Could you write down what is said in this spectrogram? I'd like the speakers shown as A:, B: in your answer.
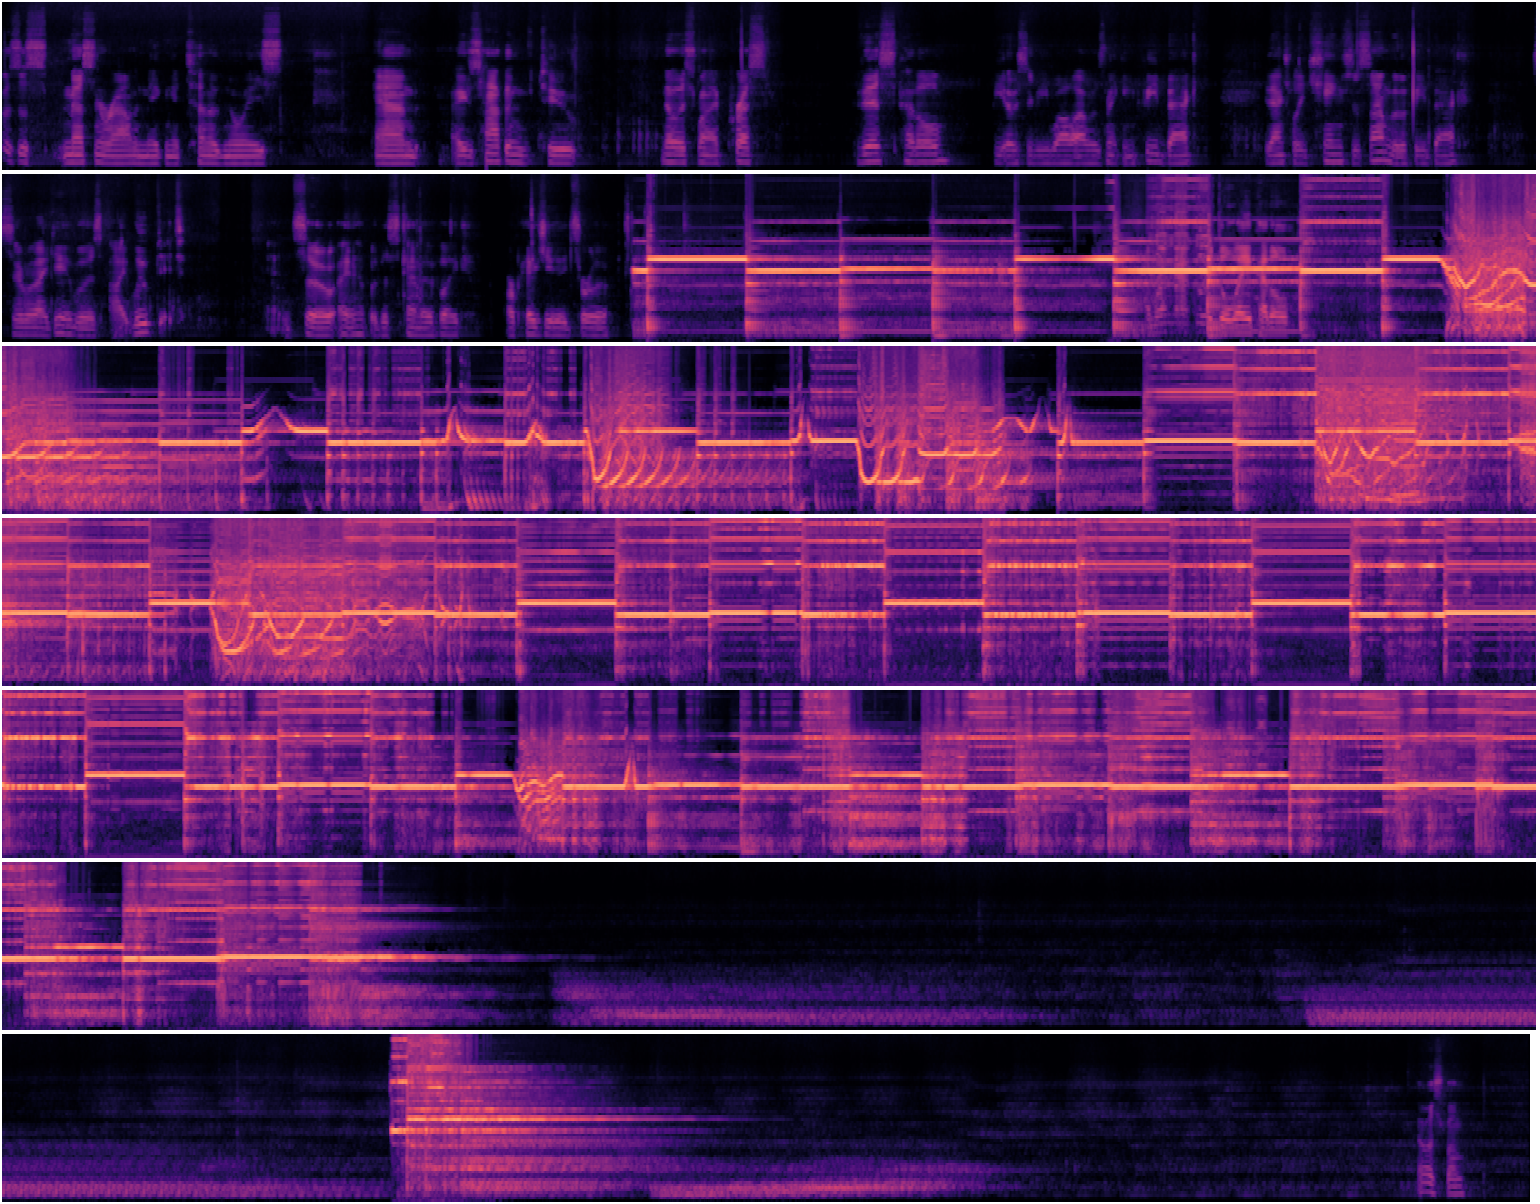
A: I was just messing around and making a ton of noise, and I just happened to notice when I pressed this pedal, the OCD, while I was making feedback, it actually changed the sound of the feedback. So what I did was I looped it. And so I ended up with this kind of like arpeggiated sort of Ah! Ja.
